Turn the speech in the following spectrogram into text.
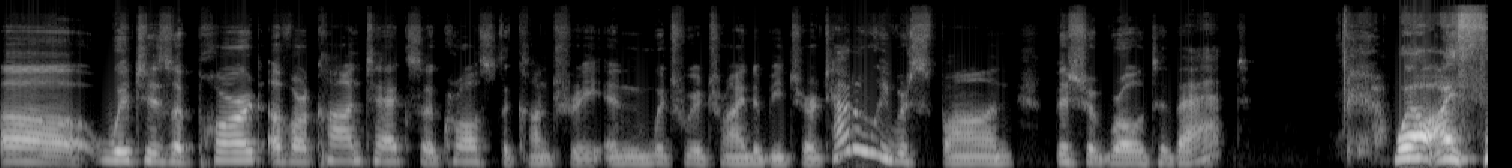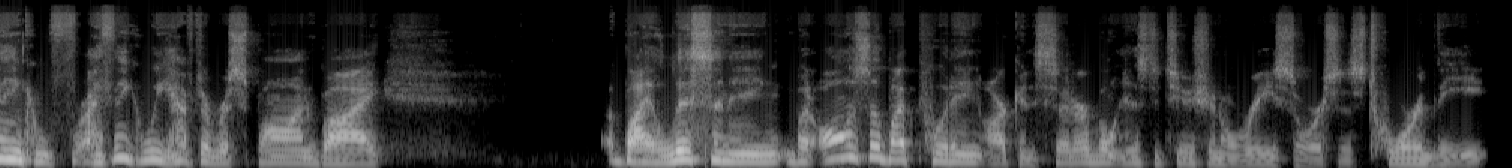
uh, which is a part of our context across the country in which we're trying to be church. How do we respond, Bishop Rowe, to that? Well, I think I think we have to respond by by listening, but also by putting our considerable institutional resources toward the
